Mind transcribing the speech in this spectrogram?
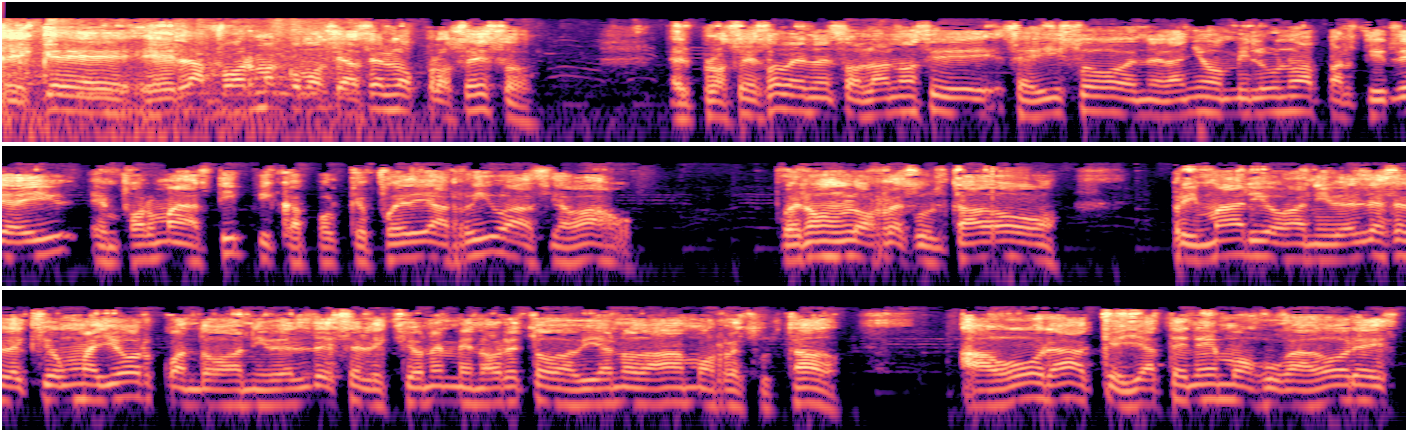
Es que es la forma como se hacen los procesos. El proceso venezolano se, se hizo en el año 2001 a partir de ahí en forma atípica, porque fue de arriba hacia abajo. Fueron los resultados primarios a nivel de selección mayor, cuando a nivel de selecciones menores todavía no dábamos resultados. Ahora que ya tenemos jugadores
